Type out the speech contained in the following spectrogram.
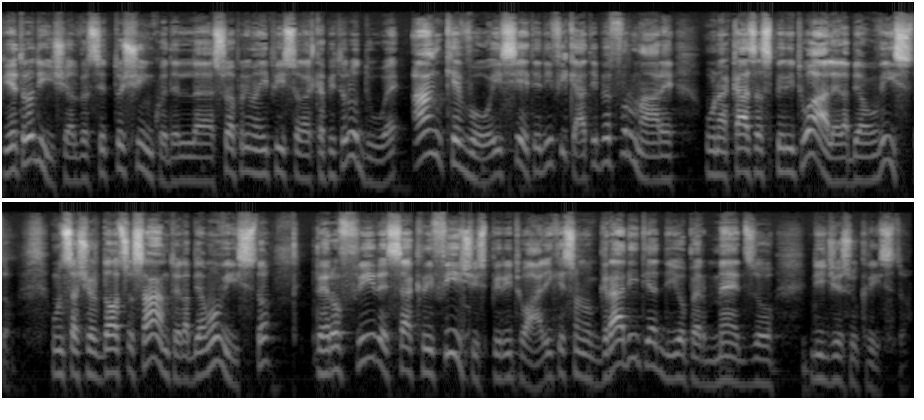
Pietro dice al versetto 5 della sua prima epistola al capitolo 2, anche voi siete edificati per formare una casa spirituale, l'abbiamo visto, un sacerdozio santo, l'abbiamo visto, per offrire sacrifici spirituali che sono graditi a Dio per mezzo di Gesù Cristo.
